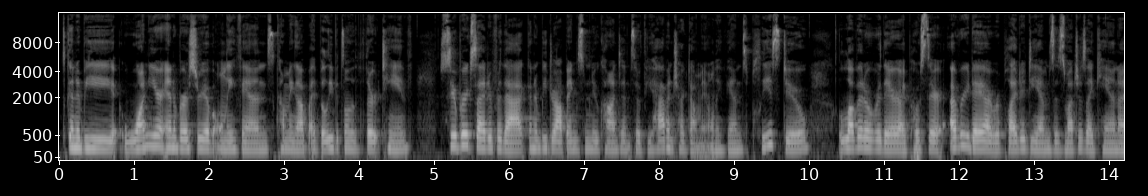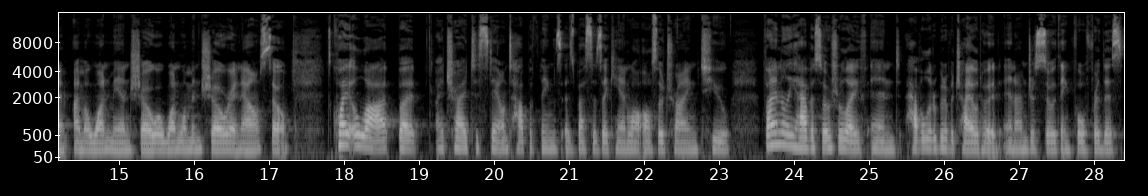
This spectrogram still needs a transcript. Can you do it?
It's going to be one year anniversary of OnlyFans coming up. I believe it's on the 13th. Super excited for that. Going to be dropping some new content. So if you haven't checked out my OnlyFans, please do. Love it over there. I post there every day. I reply to DMs as much as I can. I, I'm a one man show, a one woman show right now. So it's quite a lot, but I try to stay on top of things as best as I can while also trying to finally have a social life and have a little bit of a childhood. And I'm just so thankful for this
